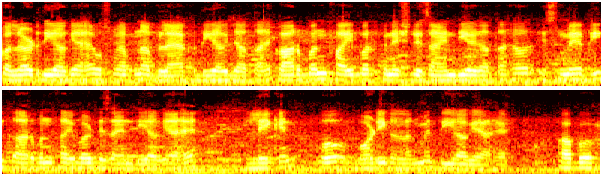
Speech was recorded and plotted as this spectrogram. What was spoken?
कलर दिया गया है, उसमें अपना ब्लैक दिया जाता है। कार्बन फाइबर फिनिश डिज़ाइन दिया जाता है और इसमें भी कार्बन फाइबर डिज़ाइन दिया गया है, लेकिन वो बॉडी कलर में दिया गया है। अब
